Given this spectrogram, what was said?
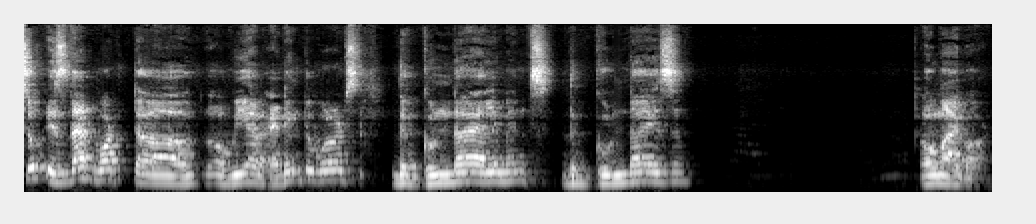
So is that what uh, we are heading towards? The Gunda elements, the Gundaism? Oh my God.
